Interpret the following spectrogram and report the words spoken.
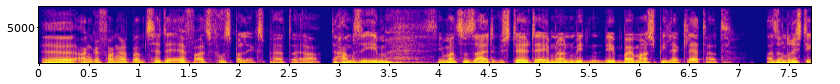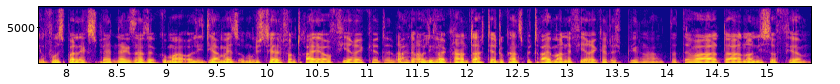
äh, angefangen hat beim ZDF als Fußballexperte, ja. Da haben sie ihm jemand zur Seite gestellt, der ihm dann mit, nebenbei mal das Spiel erklärt hat. Also einen richtigen Fußballexperten, der gesagt hat, guck mal, Olli, die haben jetzt umgestellt von Dreier auf Viererkette, weil der Oliver Kahn dachte ja, du kannst mit drei Mann eine Viererkette spielen. Ne? Der war da noch nicht so firm.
